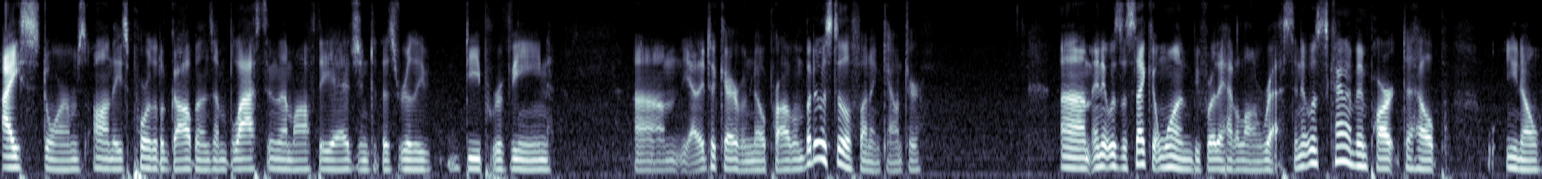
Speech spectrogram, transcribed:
ice storms on these poor little goblins and blasting them off the edge into this really deep ravine. Um, yeah, they took care of him no problem, but it was still a fun encounter. Um, and it was the second one before they had a long rest, and it was kind of in part to help you know,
